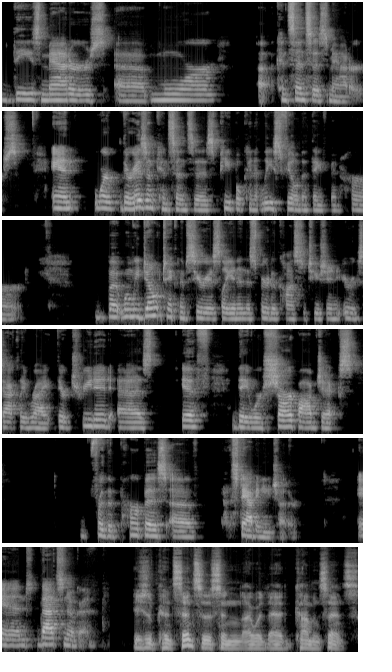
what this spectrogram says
these matters uh, more uh, consensus matters. And where there isn't consensus, people can at least feel that they've been heard. But when we don't take them seriously and in the spirit of the Constitution, you're exactly right. They're treated as if they were sharp objects for the purpose of stabbing each other. And that's no good. Issues of consensus, and I would add common sense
